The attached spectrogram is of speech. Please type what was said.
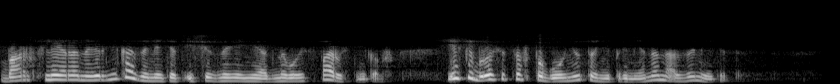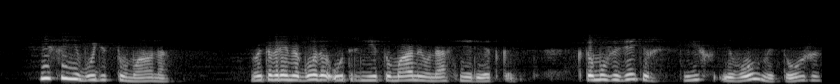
Барфлера наверняка заметят исчезновение одного из парусников. Если бросятся в погоню, то непременно нас заметят. Если не будет тумана. В это время года утренние туманы у нас не редкость. К тому же ветер стих, и волны тоже.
